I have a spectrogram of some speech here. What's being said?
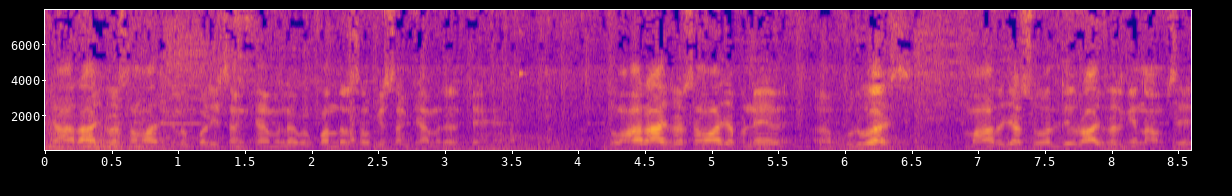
जहाँ राजभर समाज के लोग बड़ी संख्या में, लगभग पंद्रह सौ की संख्या में रहते हैं। तो वहाँ राजभर समाज अपने पूर्वज महाराजा सुहलदेव राजभर के नाम से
